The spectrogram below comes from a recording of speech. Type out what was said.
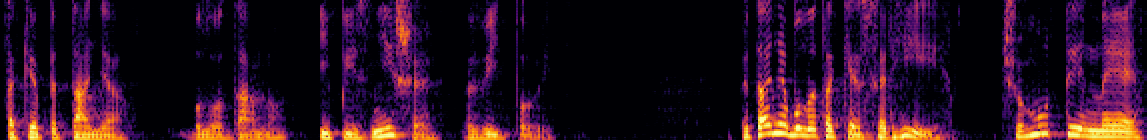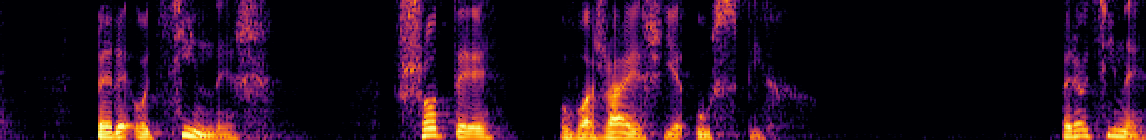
таке питання було дано, і пізніше відповідь. Питання було таке: Сергій, чому ти не переоціниш, що ти вважаєш є успіх? Переоціни.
